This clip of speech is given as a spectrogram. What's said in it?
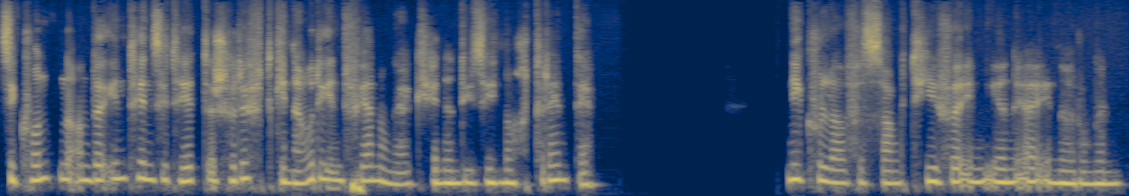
Sie konnten an der Intensität der Schrift genau die Entfernung erkennen, die sie noch trennte. Nicola versank tiefer in ihren Erinnerungen.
